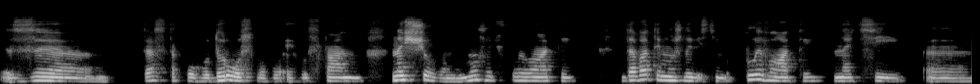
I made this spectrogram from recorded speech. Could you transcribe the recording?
з, та, з такого дорослого егостану, на що вони можуть впливати, давати можливість їм впливати на ці е,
